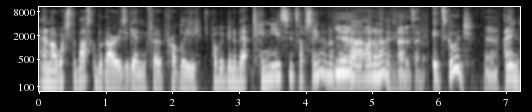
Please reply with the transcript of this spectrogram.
And I watched The Basketball Diaries again for probably it's probably been about ten years since I've seen it. I think. Yeah. I, I don't know. I haven't seen it. It's good, Yeah. and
